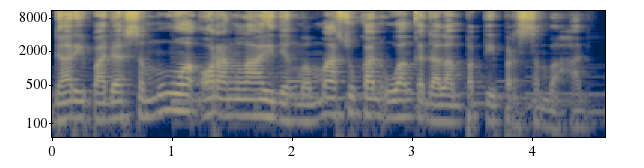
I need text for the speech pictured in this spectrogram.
daripada semua orang lain yang memasukkan uang ke dalam peti persembahan.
